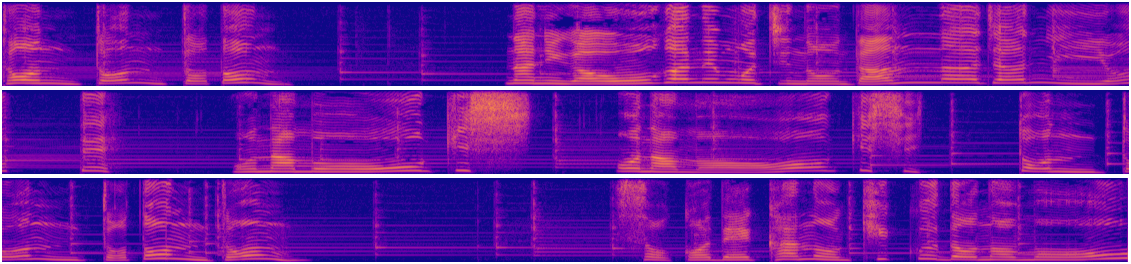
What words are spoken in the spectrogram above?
トントントトン。何が大金持ちの旦那じゃによってお名も大きしお名も大きし。トントントトントン。そこでかの菊殿も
